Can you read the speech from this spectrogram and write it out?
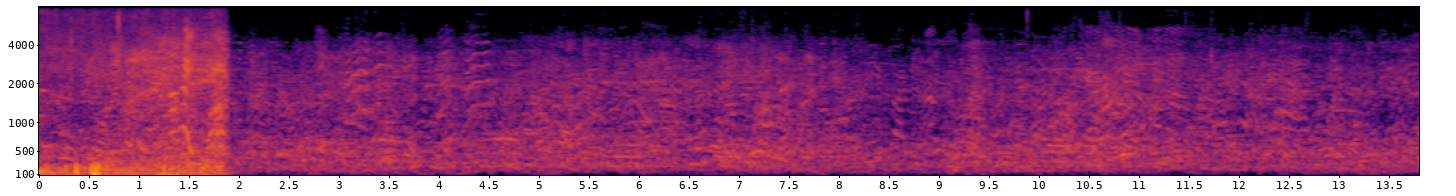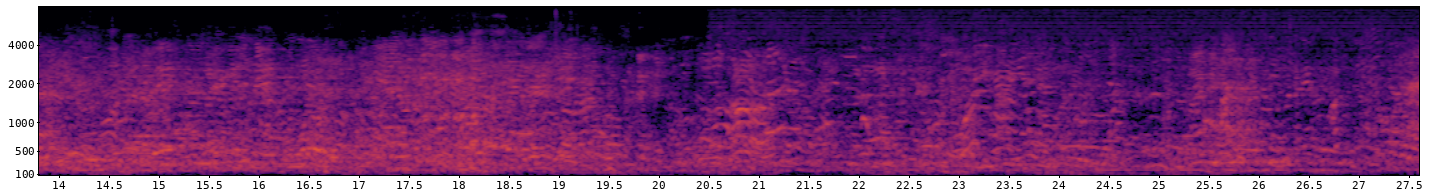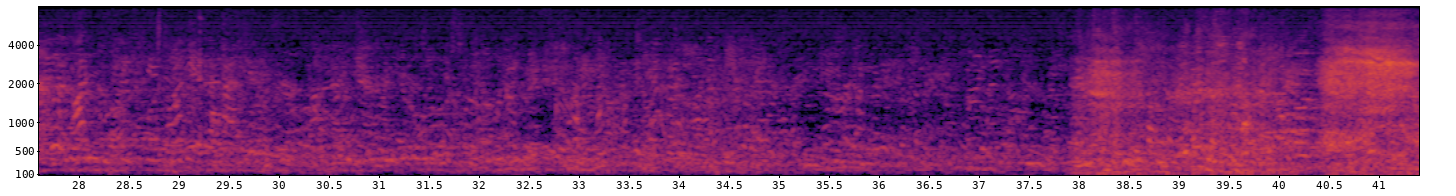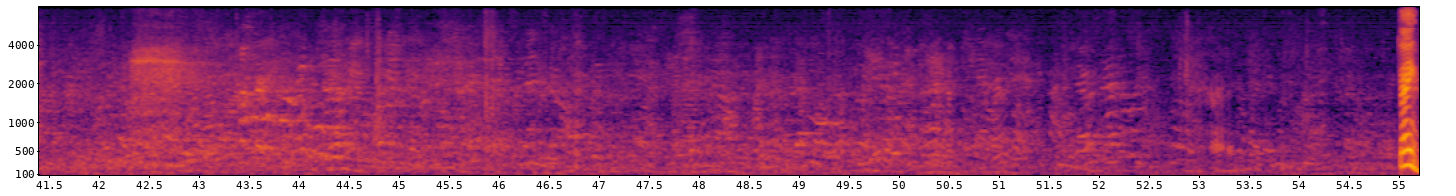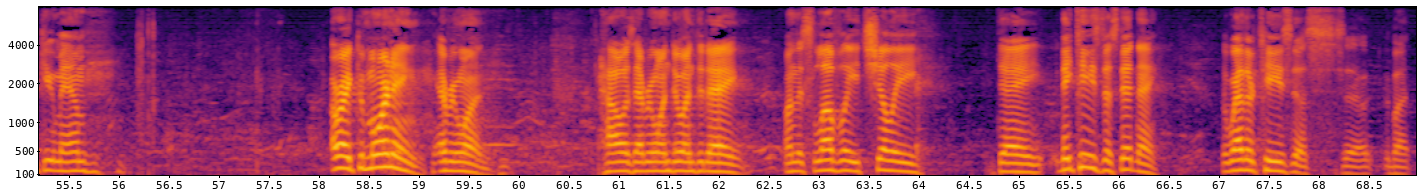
Thank you, ma'am. All right, good morning, everyone. How is everyone doing today on this lovely, chilly day? They teased us, didn't they? The weather teased us, so, but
